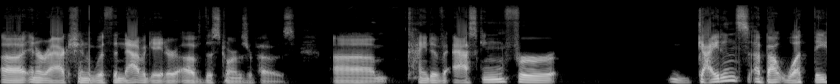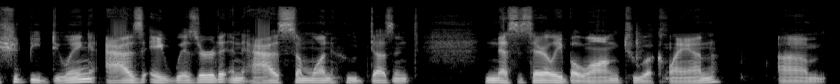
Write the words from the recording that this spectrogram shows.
uh, interaction with the navigator of the Storm's Repose, um, kind of asking for guidance about what they should be doing as a wizard and as someone who doesn't necessarily belong to a clan. Um,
